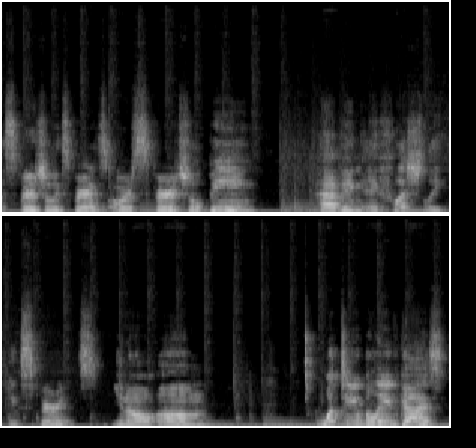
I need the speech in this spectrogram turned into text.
a spiritual experience or a spiritual being having a fleshly experience? You know, um, what do you believe, guys?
